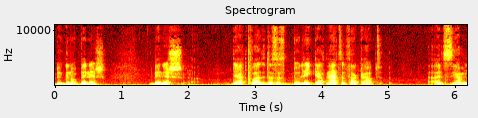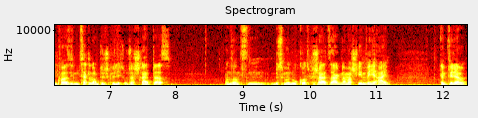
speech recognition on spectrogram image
B- genau, Benisch, Benisch, der hat quasi, das ist belegt, der hat einen Herzinfarkt gehabt. Als sie haben ihm quasi einen Zettel auf den Tisch gelegt, unterschreibt das. Ansonsten müssen wir nur kurz Bescheid sagen, dann marschieren wir hier ein. Entweder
